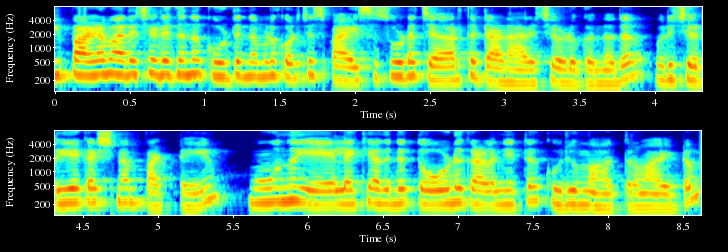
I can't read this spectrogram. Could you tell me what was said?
ഈ പഴം അരച്ചെടുക്കുന്ന കൂട്ടിൽ നമ്മൾ കുറച്ച് സ്പൈസസ് കൂടെ ചേർത്തിട്ടാണ് അരച്ചെടുക്കുന്നത്. ഒരു ചെറിയ കഷ്ണം പട്ടയും മൂന്ന് ഏലയ്ക്ക് അതിന്റെ തോട് കളഞ്ഞിട്ട് കുരു മാത്രമായിട്ടും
